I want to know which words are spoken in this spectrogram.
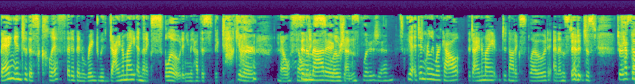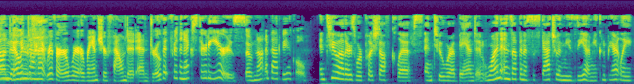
bang into this cliff that had been rigged with dynamite and then explode. And you would have this spectacular, you know, Cinematic explosion. explosion. Yeah, it didn't really work out. The dynamite did not explode, and instead it just Drifted kept on on down going down that river where a rancher found it and drove it for the next 30 years. So not a bad vehicle. And two others were pushed off cliffs and two were abandoned. One ends up in a Saskatchewan museum. You can apparently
